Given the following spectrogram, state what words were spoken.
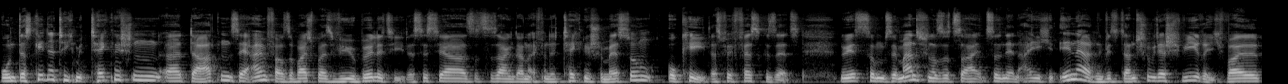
Und das geht natürlich mit technischen äh, Daten sehr einfach, also beispielsweise Viewability. Das ist ja sozusagen dann einfach eine technische Messung. Okay, das wird festgesetzt. Nur jetzt zum semantischen, also zu, zu den eigentlichen Inhalten, wird es dann schon wieder schwierig, weil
